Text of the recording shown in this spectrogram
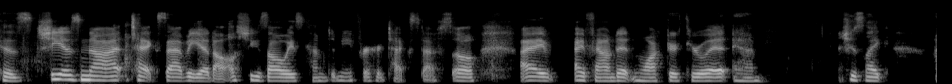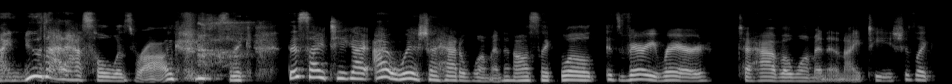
because she is not tech savvy at all. She's always come to me for her tech stuff. So I I found it and walked her through it and she's like, I knew that asshole was wrong. like this IT guy, I wish I had a woman. And I was like, well, it's very rare to have a woman in IT. She's like,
